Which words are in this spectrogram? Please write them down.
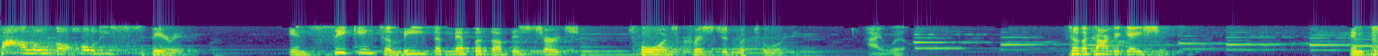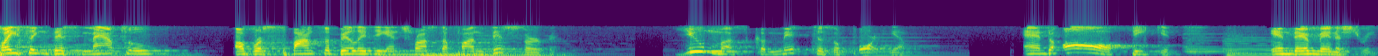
follow the Holy Spirit in seeking to lead the members of this church towards Christian maturity? I will. To the congregation, in placing this mantle of responsibility and trust upon this servant, you must commit to support him and all deacons in their ministry.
